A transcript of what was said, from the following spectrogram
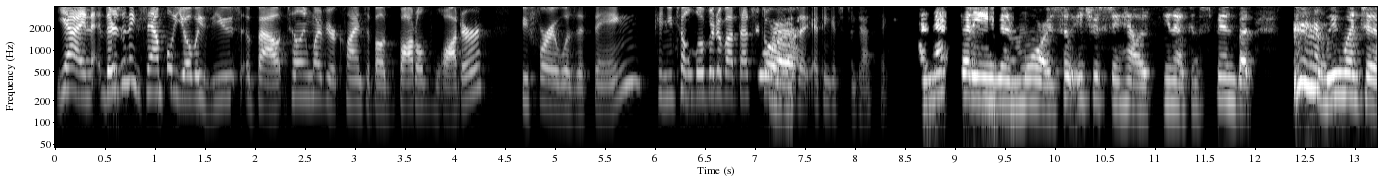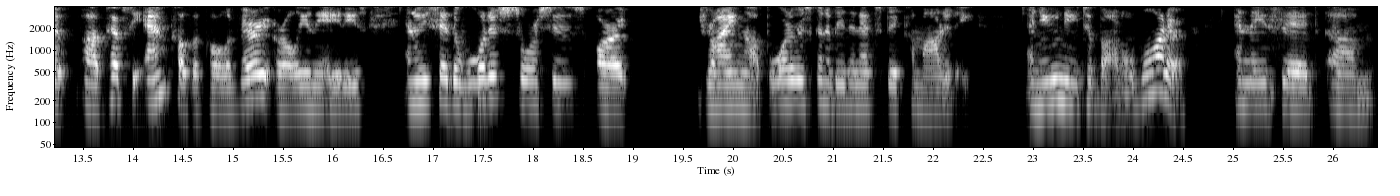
Yeah, and there's an example you always use about telling one of your clients about bottled water before it was a thing. Can you tell a little bit about that story? Because I, I, think it's fantastic. And that's getting even more. It's so interesting how it, you know can spin. But we went to uh, Pepsi and Coca Cola very early in the '80s, and we said the water sources are drying up. Water is going to be the next big commodity, and you need to bottle water. And they said, um,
